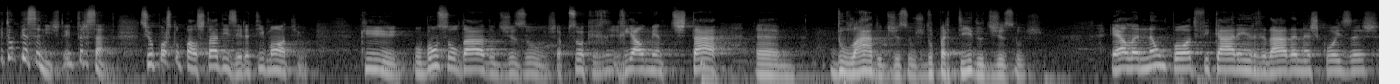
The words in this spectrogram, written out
Então, pensa nisto, é interessante. Se o apóstolo Paulo está a dizer a Timóteo que o bom soldado de Jesus, a pessoa que realmente está hum, do lado de Jesus, do partido de Jesus, ela não pode ficar enredada nas coisas,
